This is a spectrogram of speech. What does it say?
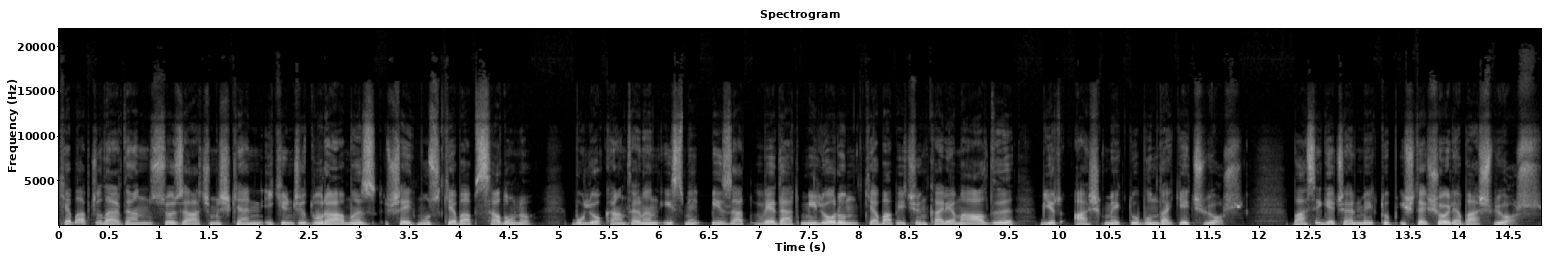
Kebapçılardan söz açmışken ikinci durağımız Şehmuz Kebap Salonu. Bu lokantanın ismi bizzat Vedat Milor'un kebap için kaleme aldığı bir aşk mektubunda geçiyor. Bahsi geçen mektup işte şöyle başlıyor.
